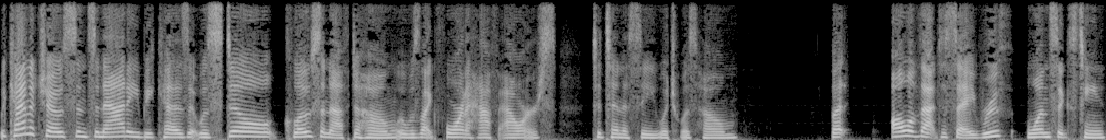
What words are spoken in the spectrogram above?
We kind of chose Cincinnati because it was still close enough to home. It was like four and a half hours to Tennessee, which was home. But all of that to say, Ruth 116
